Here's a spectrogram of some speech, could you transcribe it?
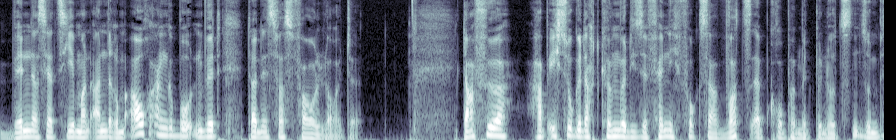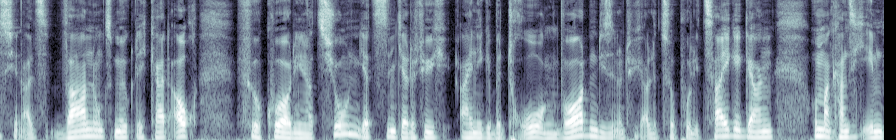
Wenn das jetzt jemand anderem auch angeboten wird, dann ist was faul, Leute. Dafür habe ich so gedacht, können wir diese Pfennigfuchser WhatsApp-Gruppe mit benutzen. So ein bisschen als Warnungsmöglichkeit, auch für Koordination. Jetzt sind ja natürlich einige betrogen worden. Die sind natürlich alle zur Polizei gegangen. Und man kann sich eben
